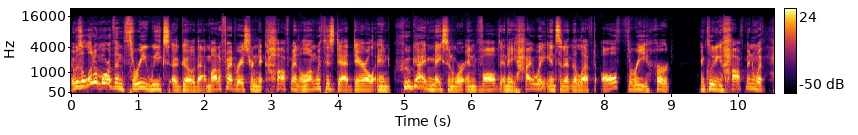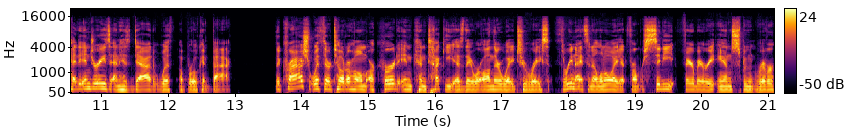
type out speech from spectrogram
It was a little more than three weeks ago that modified racer Nick Hoffman, along with his dad Daryl and crew guy Mason, were involved in a highway incident that left all three hurt, including Hoffman with head injuries and his dad with a broken back. The crash with their toter home occurred in Kentucky as they were on their way to race three nights in Illinois at Farmer City, Fairbury, and Spoon River.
